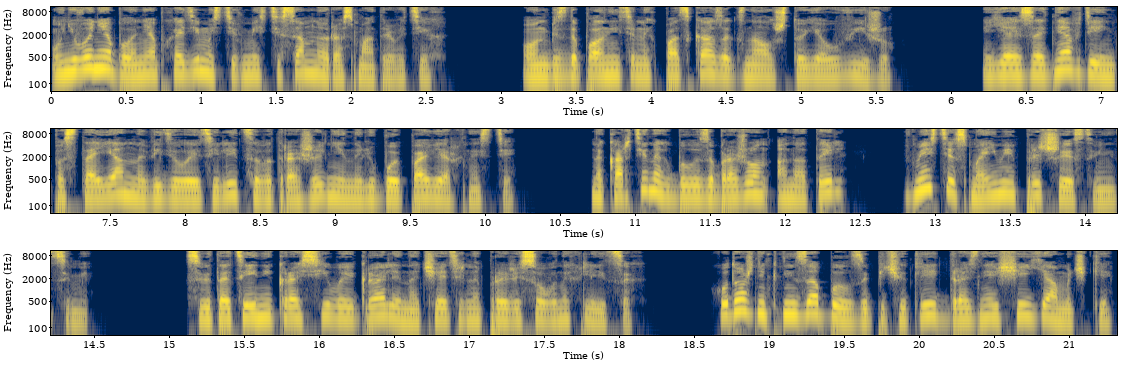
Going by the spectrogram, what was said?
У него не было необходимости вместе со мной рассматривать их. Он без дополнительных подсказок знал, что я увижу. Я изо дня в день постоянно видела эти лица в отражении на любой поверхности. На картинах был изображен Анатель вместе с моими предшественницами. Светотени красиво играли на тщательно прорисованных лицах. Художник не забыл запечатлеть дразнящие ямочки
